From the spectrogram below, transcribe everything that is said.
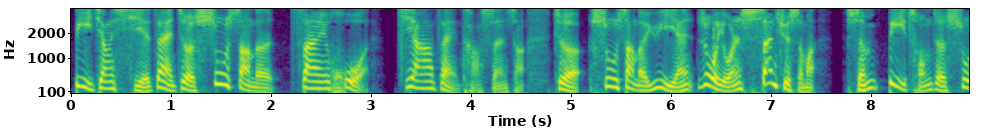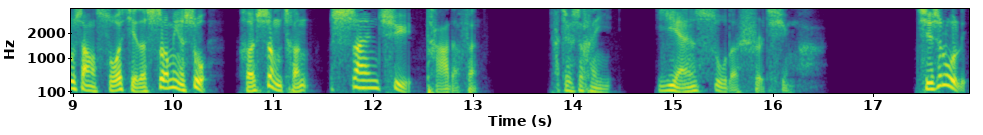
必将写在这书上的灾祸加在他身上。这书上的预言，若有人删去什么，神必从这书上所写的生命树和圣城删去他的份。啊，这是很严肃的事情啊。启示录里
